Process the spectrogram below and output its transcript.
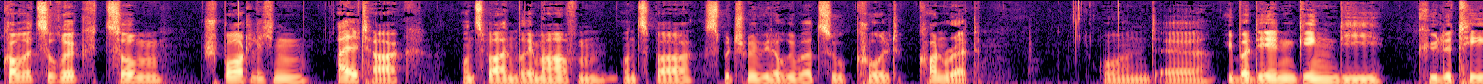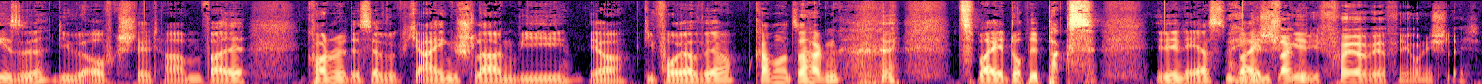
kommen wir zurück zum sportlichen Alltag. Und zwar in Bremerhaven. Und zwar switchen wir wieder rüber zu Colt Conrad. Und äh, über den ging die kühle These, die wir aufgestellt haben, weil Conrad ist ja wirklich eingeschlagen wie ja die Feuerwehr, kann man sagen. Zwei Doppelpacks in den ersten beiden Eingeschlagen wie Spielen. die Feuerwehr finde ich auch nicht schlecht.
